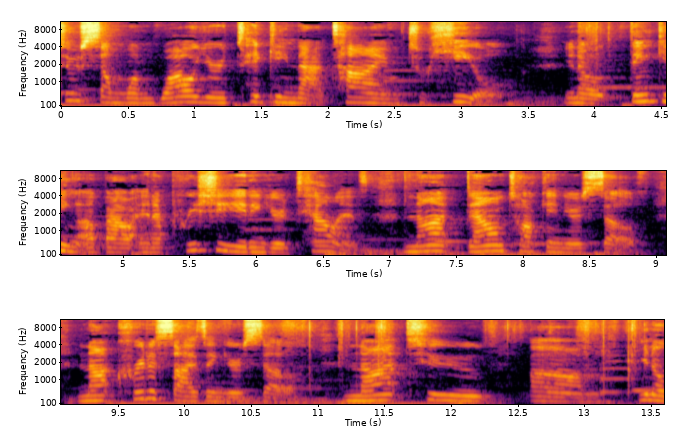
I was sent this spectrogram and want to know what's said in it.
to someone while you're taking that time to heal you know, thinking about and appreciating your talents, not down talking yourself, not criticizing yourself, not to, um, you know,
